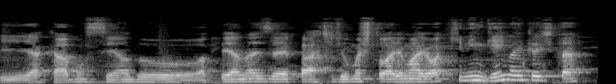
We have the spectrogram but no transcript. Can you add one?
e acabam sendo apenas é, parte de uma história maior que ninguém vai acreditar.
